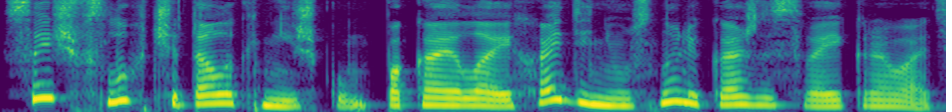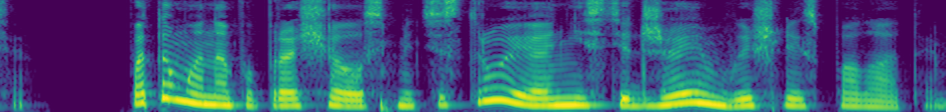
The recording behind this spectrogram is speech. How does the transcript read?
Сейдж вслух читала книжку, пока Элла и Хайди не уснули каждый в своей кровати. Потом она попрощалась с медсестрой, и они с Тиджеем вышли из палаты.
